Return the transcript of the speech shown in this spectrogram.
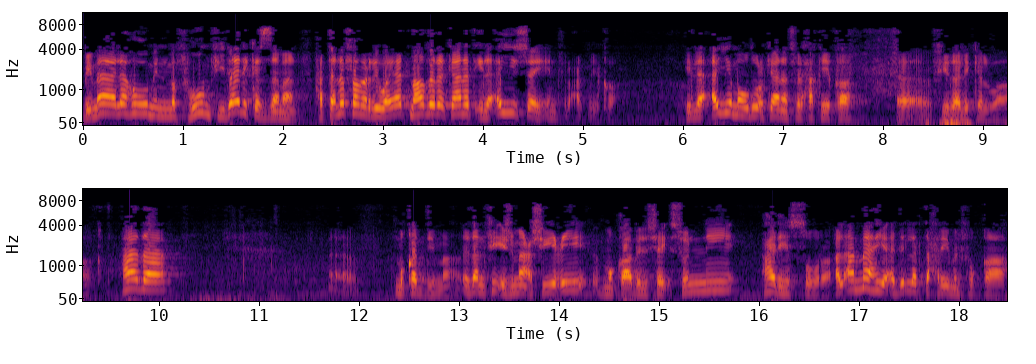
بما له من مفهوم في ذلك الزمان. حتى نفهم الروايات ناظرة كانت إلى أي شيء في الحقيقة. إلى أي موضوع كانت في الحقيقة. في ذلك الوقت. هذا آه، مقدمة. إذا في إجماع شيعي مقابل شيء سني هذه الصورة. الآن ما هي أدلة تحريم الفقاع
